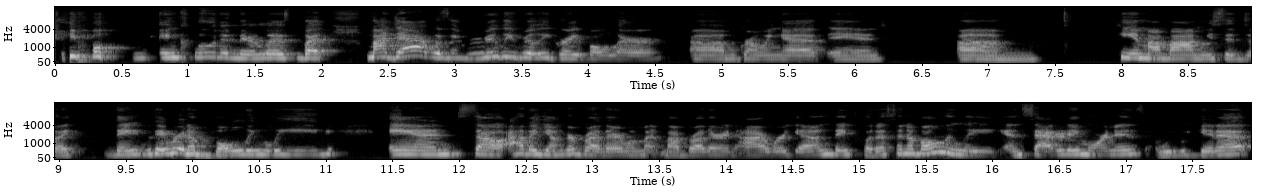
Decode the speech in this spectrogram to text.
people include in their list. But my dad was a really, really great bowler um, growing up, and um, he and my mom used to like they they were in a bowling league. And so I have a younger brother. When my, my brother and I were young, they put us in a bowling league. And Saturday mornings, we would get up,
